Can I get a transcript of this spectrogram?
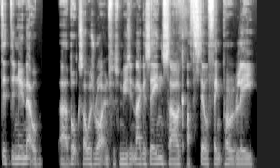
did the nu metal uh, books I was writing for some music magazines. So I, I still think probably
